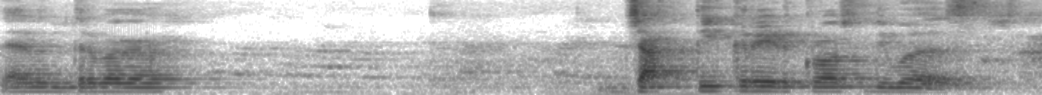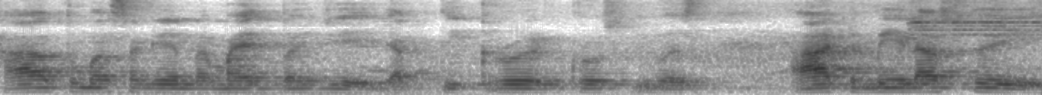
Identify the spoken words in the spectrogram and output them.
त्यानंतर बघा. जागतिक रेड क्रॉस दिवस. हा तुम्हा सगळ्यांना माहीत पाहिजे. जागतिक रेड क्रॉस दिवस आठ मेला असतोय.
